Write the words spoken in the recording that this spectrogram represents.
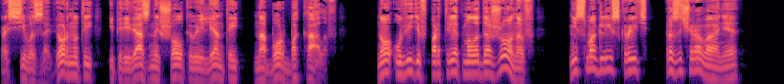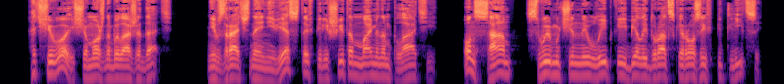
красиво завернутый и перевязанный шелковой лентой набор бокалов. Но, увидев портрет молодоженов, не смогли скрыть разочарование. А чего еще можно было ожидать? Невзрачная невеста в перешитом мамином платье, он сам с вымученной улыбкой и белой дурацкой розой в петлице.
